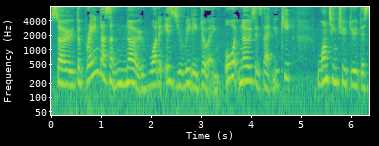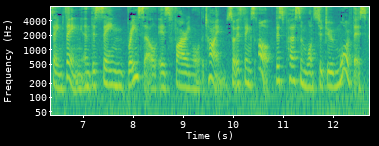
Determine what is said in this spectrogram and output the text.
So the brain doesn't know what it is you're really doing. All it knows is that you keep wanting to do the same thing and the same brain cell is firing all the time. So it thinks, oh, this person wants to do more of this.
